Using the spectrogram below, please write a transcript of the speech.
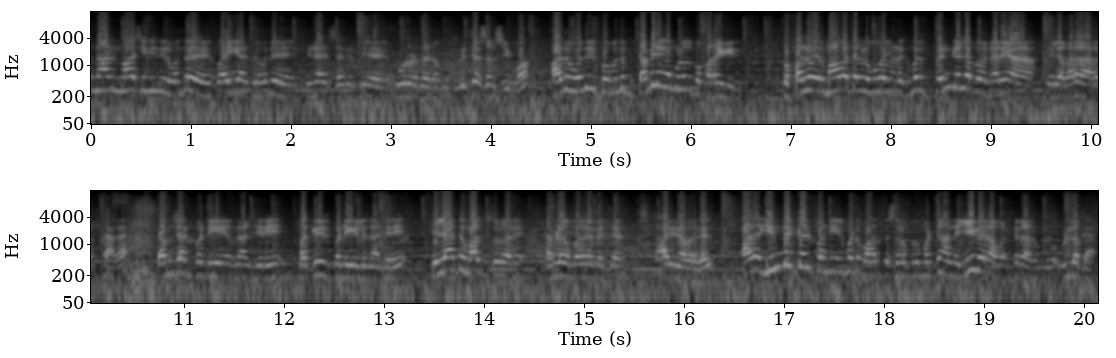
ஒரு நான்கு மாசி வீதியில் வந்து வைகாத்துல வந்து விநாயகர் சதுர்த்தி ஊரோட நம்ம செய்வோம். அது வந்து இப்போ வந்து தமிழகம் முழுவதும் இப்போ பரவி இருக்கு. இப்போ பல்வேறு மாவட்டங்கள் ஊரில் நடக்கும்போது பெண்கள் இப்போ நிறைய இதுல வர ஆரம்பிச்சாங்க ரம்ஜான் பண்டிகை இருந்தாலும் சரி பக்ரீத் பண்டிகை இருந்தாலும் சரி எல்லாத்துக்கும் வாழ்த்து சொல்லுவாரு தமிழக முதலமைச்சர் ஸ்டாலின் அவர்கள். அதான் இந்துக்கள் பண்டிகையில் மட்டும் வாழ்த்து சொல்லும்போது மட்டும் அந்த ஈவேரா வருகிறார் உள்ளக்க.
